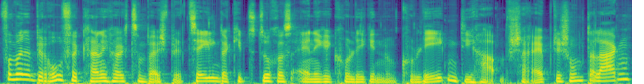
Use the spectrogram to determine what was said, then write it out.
Von meinem Beruf kann ich euch zum Beispiel erzählen, da gibt es durchaus einige Kolleginnen und Kollegen, die haben Schreibtischunterlagen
